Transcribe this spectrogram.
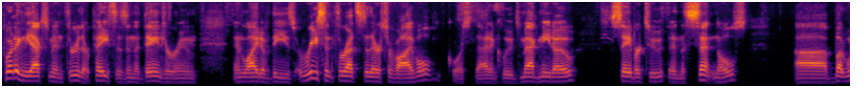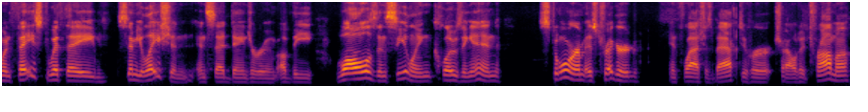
putting the X Men through their paces in the danger room in light of these recent threats to their survival. Of course, that includes Magneto, Sabretooth, and the Sentinels. Uh, but when faced with a simulation in said danger room of the walls and ceiling closing in, Storm is triggered and flashes back to her childhood trauma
